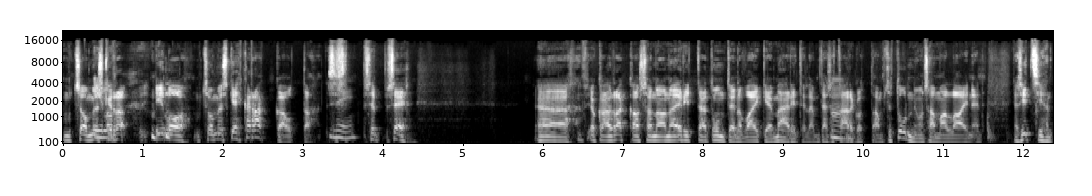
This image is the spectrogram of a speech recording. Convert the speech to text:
mutta se on myöskin ilo, ra- ilo mutta se on myöskin ehkä rakkautta. Siis niin. se, se, joka on rakkaussana on erittäin tunteena vaikea määritellä, mitä se mm. tarkoittaa, mutta se tunne on samanlainen. Ja sitten siihen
